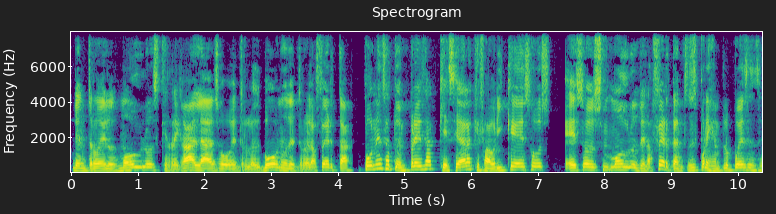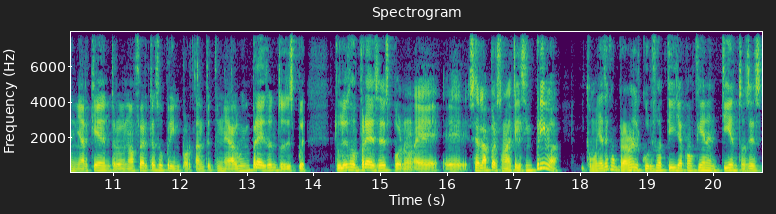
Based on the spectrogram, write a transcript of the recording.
dentro de los módulos que regalas o dentro de los bonos, dentro de la oferta, pones a tu empresa que sea la que fabrique esos esos módulos de la oferta. Entonces, por ejemplo, puedes enseñar que dentro de una oferta es súper importante tener algo impreso. Entonces, pues tú les ofreces por eh, eh, ser la persona que les imprima. Y como ya te compraron el curso a ti, ya confían en ti, entonces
